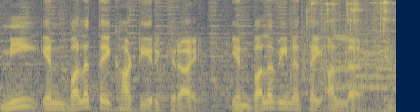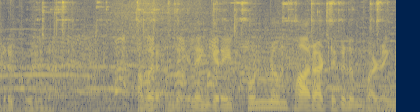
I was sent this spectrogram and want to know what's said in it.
நீ என் பலத்தை காட்டியிருக்கிறாய் என் பலவீனத்தை அல்ல என்று கூறினார். அவர் அந்த இளைஞரை பொன்னும் பாராட்டுகளும் வழங்கி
